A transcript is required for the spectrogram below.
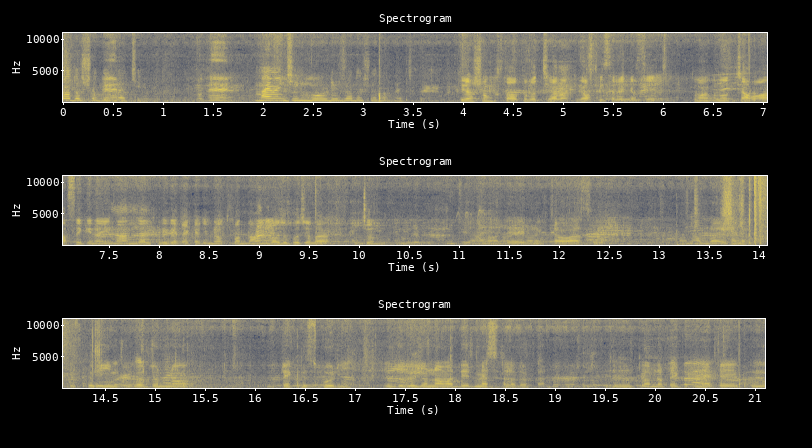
সদস্যদের কাছে বোর্ডের সদস্যদের কাছে ক্রীড়া সংস্থা অথবা জেলা ক্রীড়া অফিসারের কাছে তোমার কোনো চাওয়া আছে কিনা এই নান্দাইল ক্রিকেট একাডেমি অথবা নান্দাইল উপজেলার জন্য? যে আমাদের অনেক চাওয়া আছে। কারণ আমরা এখানে প্র্যাকটিস করি ইমপ্রুভের জন্য প্র্যাকটিস করি। ইমপ্রুভের জন্য আমাদের ম্যাচ খেলা দরকার। যেহেতু আমরা প্র্যাকটিস ম্যাচে কোনো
